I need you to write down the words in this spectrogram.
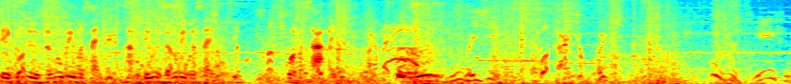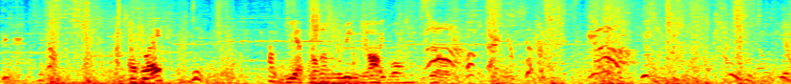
ตีคนอื่นแล้วก็วิ่งมาใส่ทำตีคนอื่นแล้วก็วิ่งมาใส่ปวดประสาทเลยโอเอาไว้เอาเหยียบเงแล้วมันวิ่งหออกวงเดียว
